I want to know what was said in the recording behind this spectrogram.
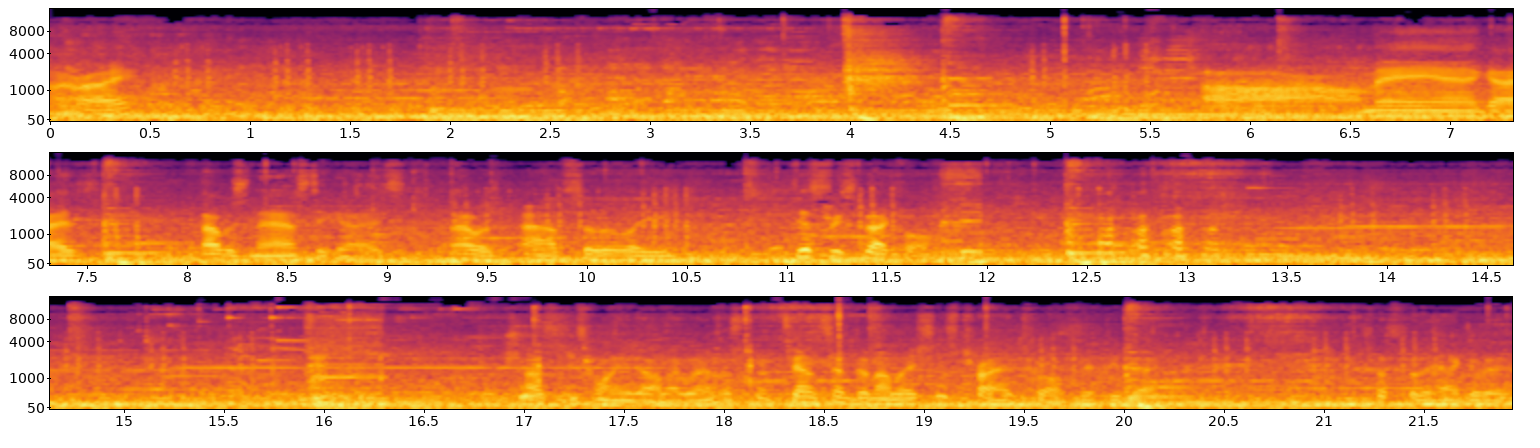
All right. Oh man, guys. That was nasty, guys. That was absolutely disrespectful. That's a $20 win. Let's 10 cent denomination. Let's try a 12.50 bet. Just for the heck of it.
